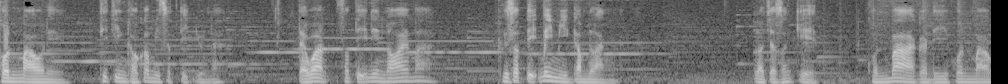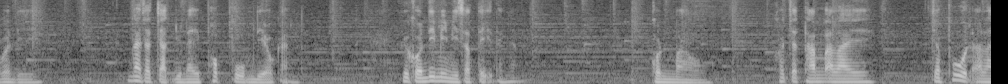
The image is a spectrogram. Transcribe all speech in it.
คนเมาเนี่ยที่จริงเขาก็มีสติอยู่นะ แต่ว่าสตินี่น้อยมาก คือสติไม่มีกำลัง เราจะสังเกตคนบ้าก็ดี คนเมาก็ดี น่าจะจัดอยู่ในภพภูมิเดียวกัน คือคนที่ไม่มีสติทั้งนั้น คนเมา เขาจะทำอะไร จะพูดอะไร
